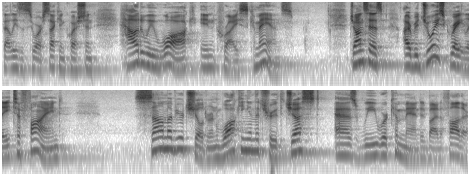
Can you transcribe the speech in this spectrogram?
That leads us to our second question How do we walk in Christ's commands? John says, I rejoice greatly to find some of your children walking in the truth just as we were commanded by the Father.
